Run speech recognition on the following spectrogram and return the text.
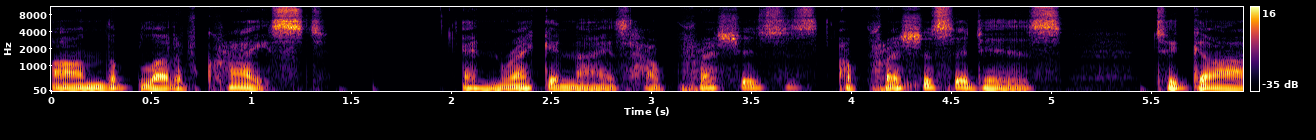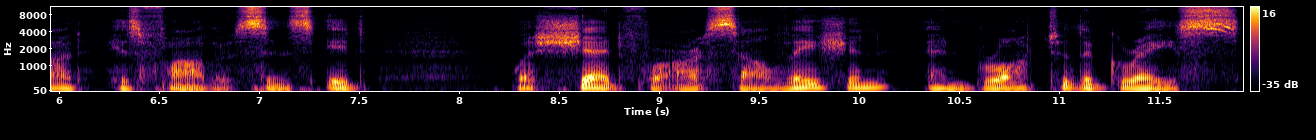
on the blood of Christ and recognize how precious, how precious it is to God his Father, since it was shed for our salvation and brought to the grace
